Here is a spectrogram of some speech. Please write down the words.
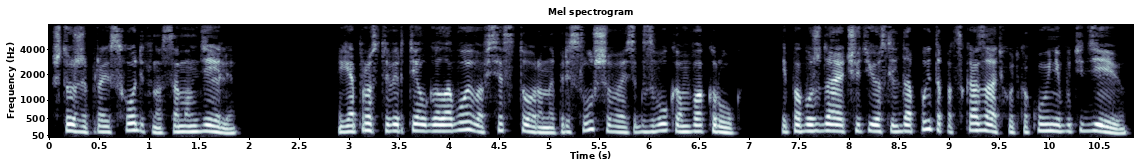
что же происходит на самом деле. Я просто вертел головой во все стороны, прислушиваясь к звукам вокруг и побуждая чутье следопыта подсказать хоть какую-нибудь идею,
